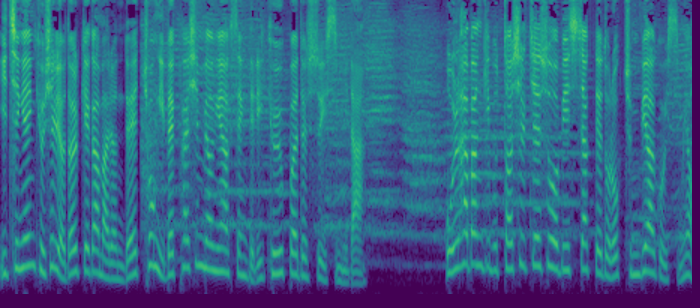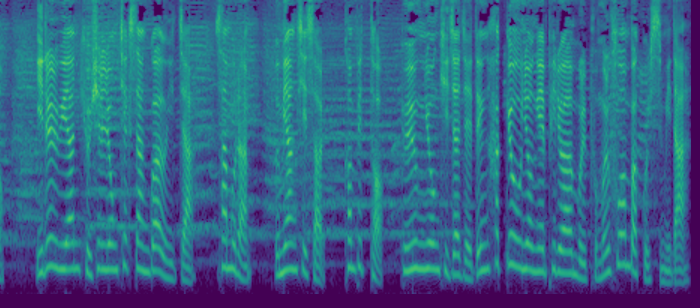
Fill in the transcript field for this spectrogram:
2층엔 교실 8개가 마련돼 총 280명의 학생들이 교육받을 수 있습니다. 올 하반기부터 실제 수업이 시작되도록 준비하고 있으며 이를 위한 교실용 책상과 의자, 사물함, 음향시설, 컴퓨터, 교육용 기자재 등 학교 운영에 필요한 물품을 후원받고 있습니다.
